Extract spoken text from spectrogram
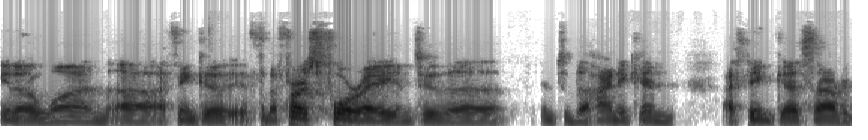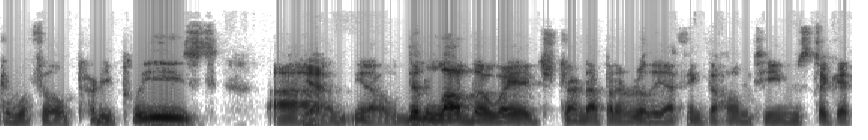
you know, won. Uh, I think uh, for the first foray into the into the Heineken, I think uh, South Africa will feel pretty pleased. Um, yeah. You know, didn't love the way it turned up, but really, I think the home teams took it.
